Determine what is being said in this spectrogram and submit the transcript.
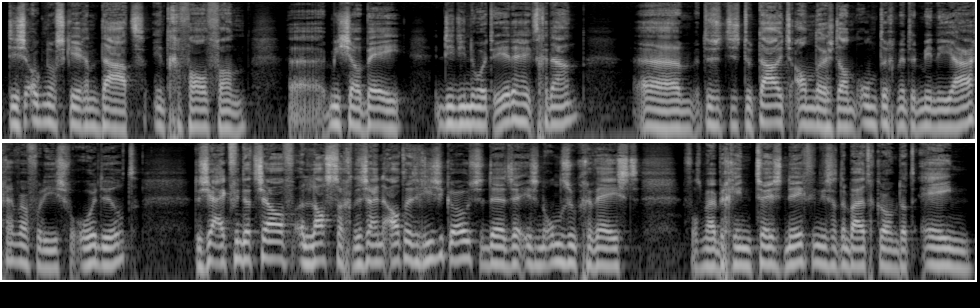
het is ook nog eens keer een daad in het geval van Michel B die die nooit eerder heeft gedaan. Um, dus het is totaal iets anders dan ontucht met een minderjarige, waarvoor die is veroordeeld. Dus ja, ik vind dat zelf lastig. Er zijn altijd risico's. Er is een onderzoek geweest. Volgens mij begin 2019 is dat naar buiten gekomen dat één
